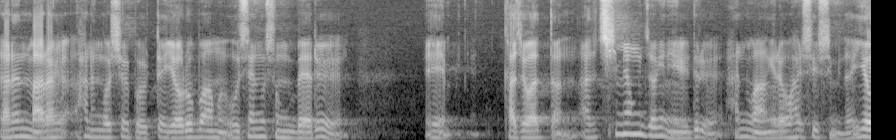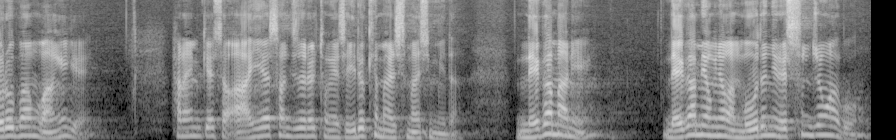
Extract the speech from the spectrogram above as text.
라는 말을 하는 것을 볼 때 여로보암은 우상숭배를 가져왔던 아주 치명적인 일들을 한 왕이라고 할 수 있습니다. 여로보암 왕에게 하나님께서 아이야 선지자를 통해서 이렇게 말씀하십니다. 내가 만일 내가 명령한 모든 일에 순종하고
